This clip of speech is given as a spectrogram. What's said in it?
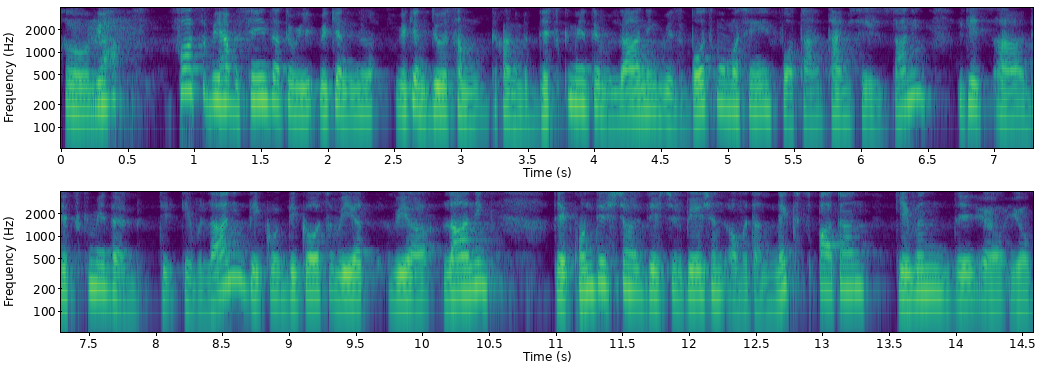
So we have, first we have seen that we, we can we can do some kind of discriminative learning with Boltzmann machine for time, time series learning. It is uh, discriminative learning because because we are we are learning the conditional distribution of the next pattern given the your, your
